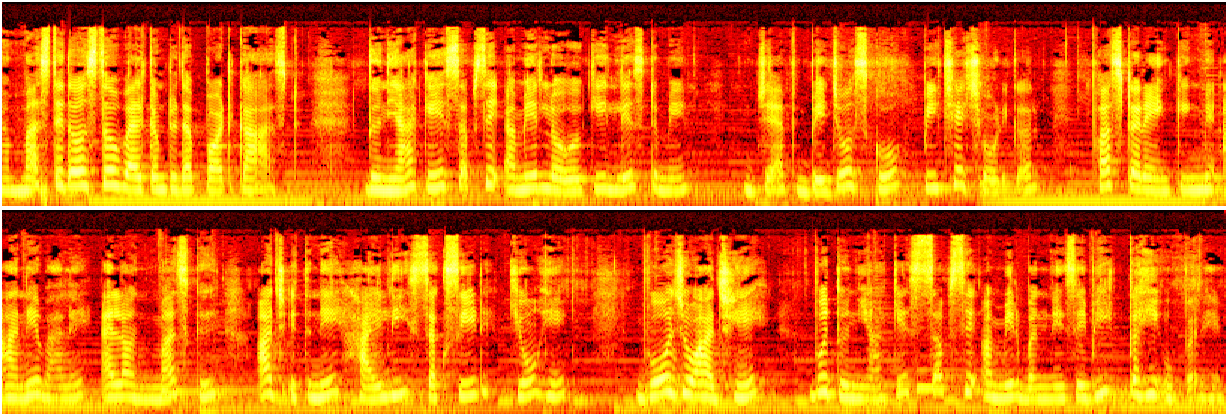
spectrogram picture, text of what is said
नमस्ते दोस्तों वेलकम टू द पॉडकास्ट दुनिया के सबसे अमीर लोगों की लिस्ट में जेफ बेजोस को पीछे छोड़कर फ़र्स्ट रैंकिंग में आने वाले एलॉन मस्क आज इतने हाईली सक्सीड क्यों हैं? वो जो आज हैं, वो दुनिया के सबसे अमीर बनने से भी कहीं ऊपर है।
